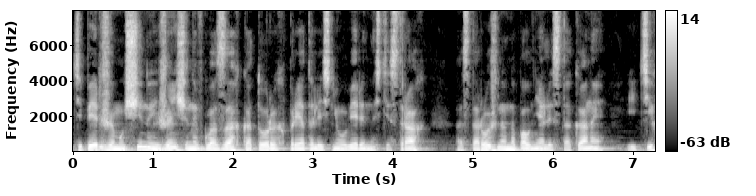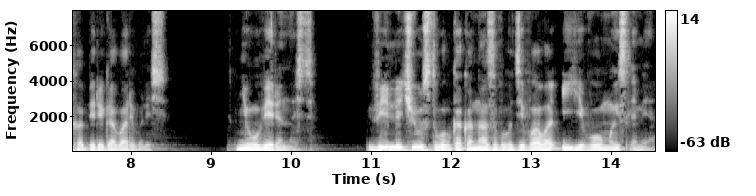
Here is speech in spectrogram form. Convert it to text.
Теперь же мужчины и женщины, в глазах которых прятались неуверенность и страх, осторожно наполняли стаканы и тихо переговаривались. Неуверенность. Вилли чувствовал, как она завладевала и его мыслями.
